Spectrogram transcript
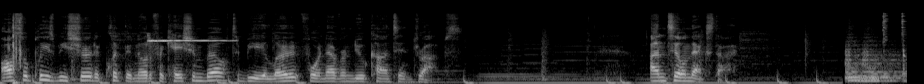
Also, please be sure to click the notification bell to be alerted for whenever new content drops. Until next time.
